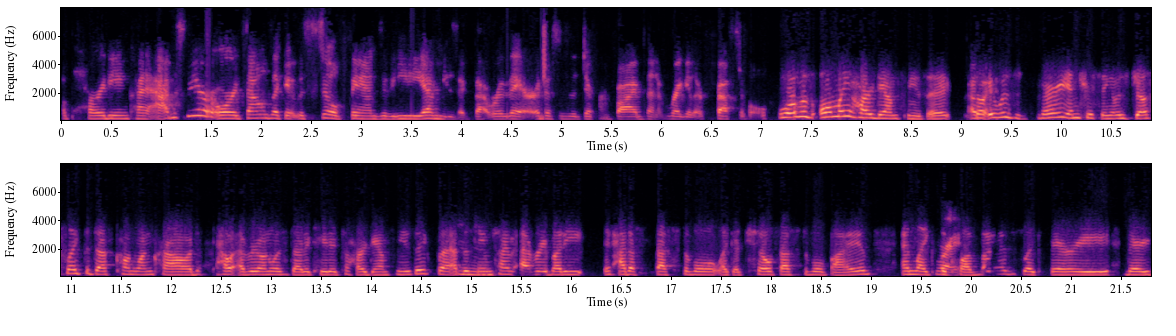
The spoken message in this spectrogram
a partying kind of atmosphere, or it sounds like it was still fans of EDM music that were there, just as a different vibe than a regular festival? Well, it was only hard dance music. Okay. So it was very interesting. It was just like the Defqon.1 crowd, how everyone was dedicated to hard dance music, but at mm-hmm. the same time, everybody, it had a festival, like a chill festival vibe. And like the right. club vibes, like very, very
